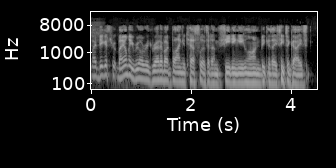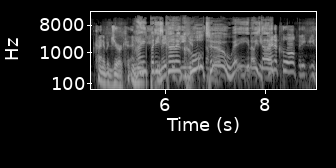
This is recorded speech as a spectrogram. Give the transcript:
My biggest, my only real regret about buying a Tesla is that I'm feeding Elon because I think the guy's kind of a jerk. I mean, Right, but he's makes a kind of cool in some ways. too. You know, he's, He's kind of cool, but he, he's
